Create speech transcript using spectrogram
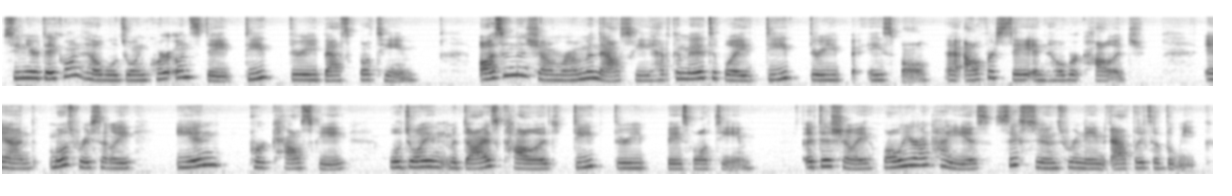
Senior Daquan Hill will join Cortland State D3 basketball team. Austin and Sean Romanowski have committed to play D3 baseball at Alfred State and Hilbert College. And most recently, Ian Purkowski will join Medaille College D3 baseball team. Additionally, while we are on hiatus, six students were named Athletes of the Week.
